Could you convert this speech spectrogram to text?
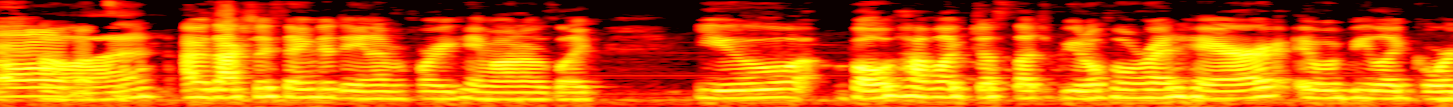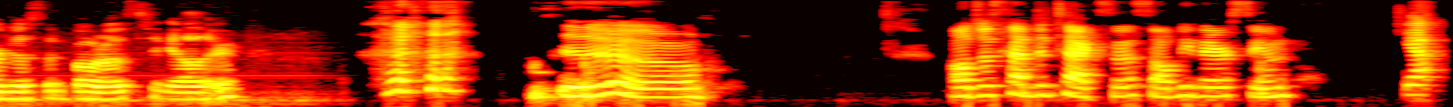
Oh, that's Aw. I was actually saying to Dana before you came on, I was like, you both have like just such beautiful red hair. It would be like gorgeous in photos together. Ew. I'll just head to Texas. I'll be there soon. Yeah.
